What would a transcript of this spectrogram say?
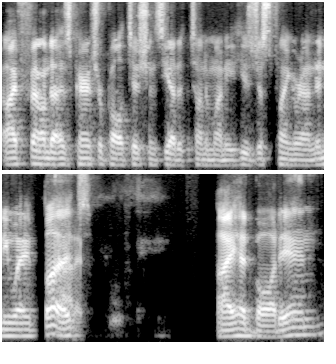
I found out his parents were politicians. He had a ton of money. He was just playing around anyway. But. I had bought in.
